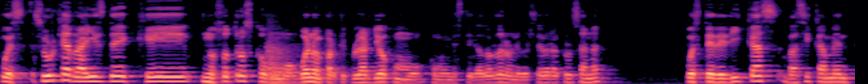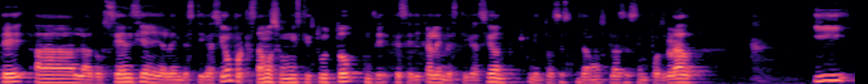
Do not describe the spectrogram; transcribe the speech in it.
pues surge a raíz de que nosotros como, bueno, en particular yo como, como investigador de la Universidad Veracruzana, pues te dedicas básicamente a la docencia y a la investigación, porque estamos en un instituto de, que se dedica a la investigación y entonces damos clases en posgrado. Y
